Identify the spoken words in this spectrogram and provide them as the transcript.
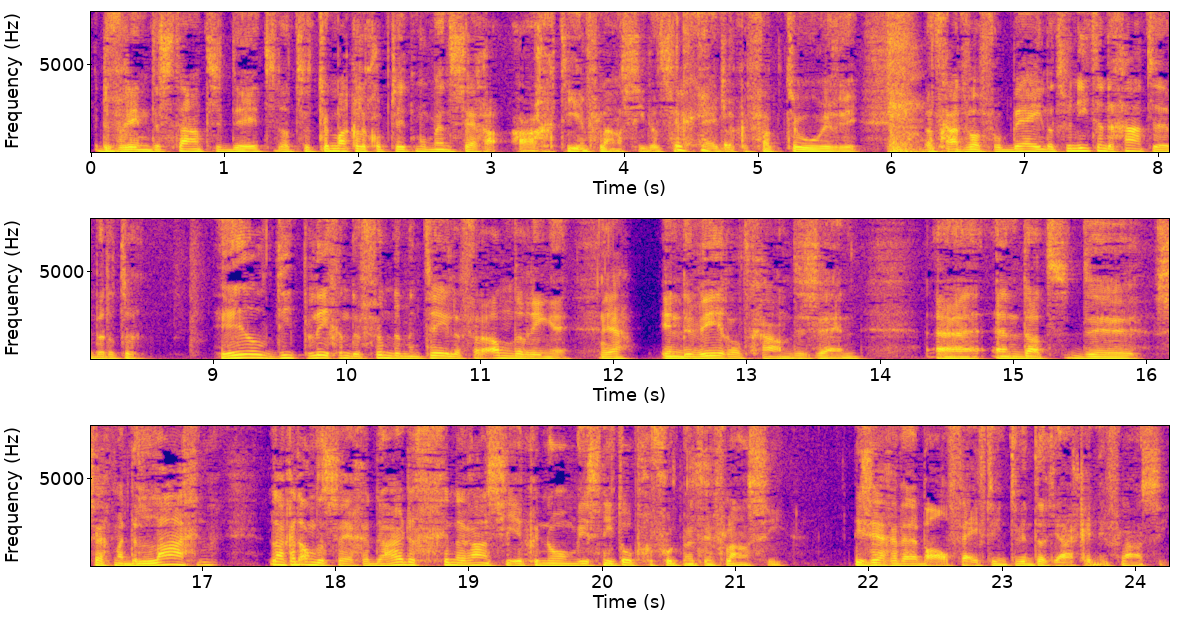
de Verenigde Staten deed, dat we te makkelijk op dit moment zeggen: ach, die inflatie, dat zijn tijdelijke factoren. Dat gaat wel voorbij. En dat we niet in de gaten hebben dat er heel diep liggende fundamentele veranderingen ja. in de wereld gaande zijn. Uh, en dat de, zeg maar, de laag. Laat ik het anders zeggen, de huidige generatie economen is niet opgevoed met inflatie. Die zeggen we hebben al 15, 20 jaar geen inflatie.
